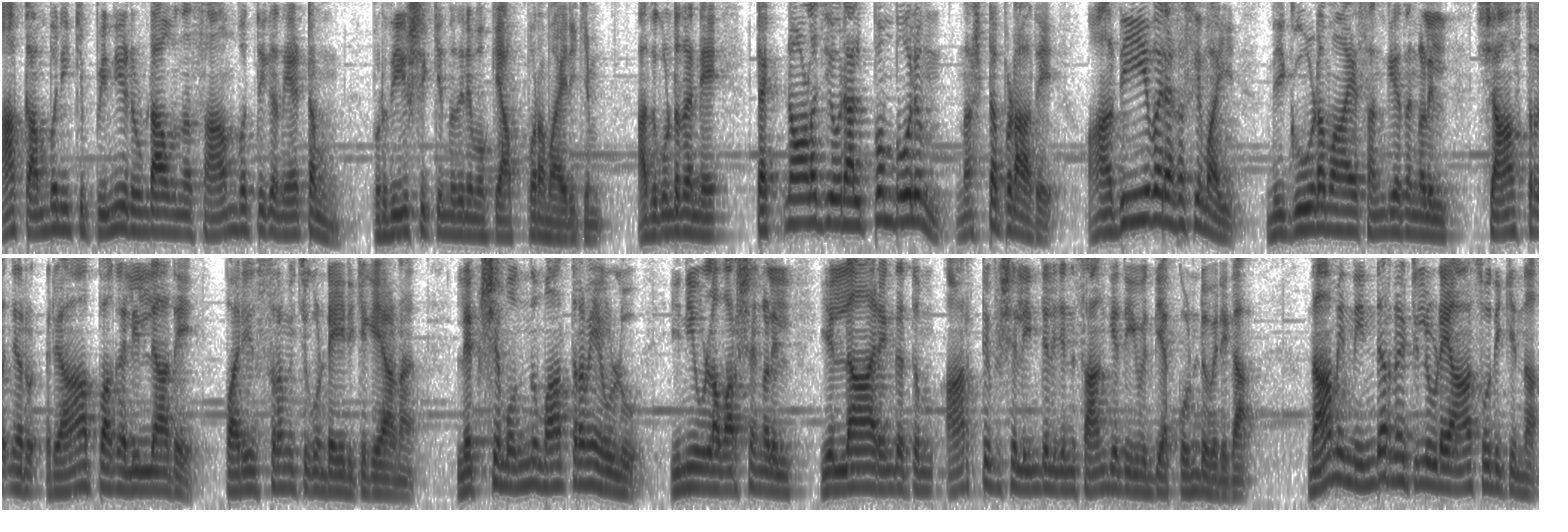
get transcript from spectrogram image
ആ കമ്പനിക്ക് പിന്നീടുണ്ടാവുന്ന സാമ്പത്തിക നേട്ടം പ്രതീക്ഷിക്കുന്നതിനുമൊക്കെ അപ്പുറമായിരിക്കും. അതുകൊണ്ട് തന്നെ ടെക്നോളജി ഒരല്പം പോലും നഷ്ടപ്പെടാതെ അതീവ രഹസ്യമായി നിഗൂഢമായ സങ്കേതങ്ങളിൽ ശാസ്ത്രജ്ഞർ രാപ്പകലില്ലാതെ പരിശ്രമിച്ചുകൊണ്ടേയിരിക്കുകയാണ്. ലക്ഷ്യം ഒന്ന് മാത്രമേ ഉള്ളൂ ഇനിയുള്ള വർഷങ്ങളിൽ എല്ലാ രംഗത്തും ആർട്ടിഫിഷ്യൽ ഇന്റലിജൻസ് സാങ്കേതികവിദ്യ കൊണ്ടുവരിക. നാം ഇന്ന് ഇന്റർനെറ്റിലൂടെ ആസ്വദിക്കുന്ന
